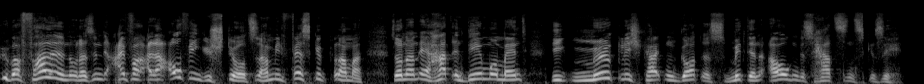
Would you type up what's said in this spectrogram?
überfallen oder sind einfach alle auf ihn gestürzt und haben ihn festgeklammert, sondern er hat in dem Moment die Möglichkeiten Gottes mit den Augen des Herzens gesehen.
